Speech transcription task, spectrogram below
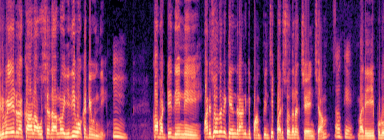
ఇరవై ఏడు రకాల ఔషధాల్లో ఇది ఒకటి ఉంది. కాబట్టి దీన్ని పరిశోధన కేంద్రానికి పంపించి పరిశోధన చేయించాం మరి ఇప్పుడు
